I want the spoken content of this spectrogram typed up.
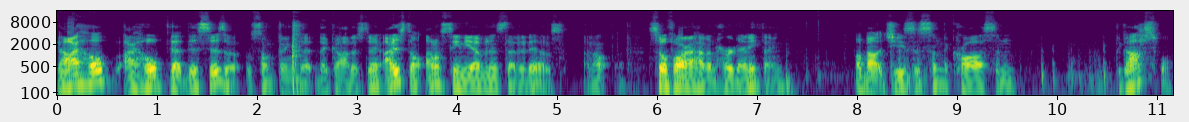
Now I hope I hope that this is a, something that, that God is doing. I just don't I don't see any evidence that it is. I don't so far I haven't heard anything about Jesus and the cross and the gospel.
